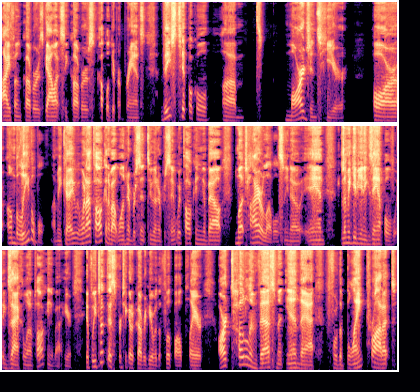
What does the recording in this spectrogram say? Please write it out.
iPhone covers, Galaxy covers, a couple of different brands. These typical um, margins here are unbelievable. I mean, okay, we're not talking about 100%, 200%. We're talking about much higher levels, you know. And let me give you an example of exactly what I'm talking about here. If we took this particular cover here with a football player, our total investment in that for the blank product,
